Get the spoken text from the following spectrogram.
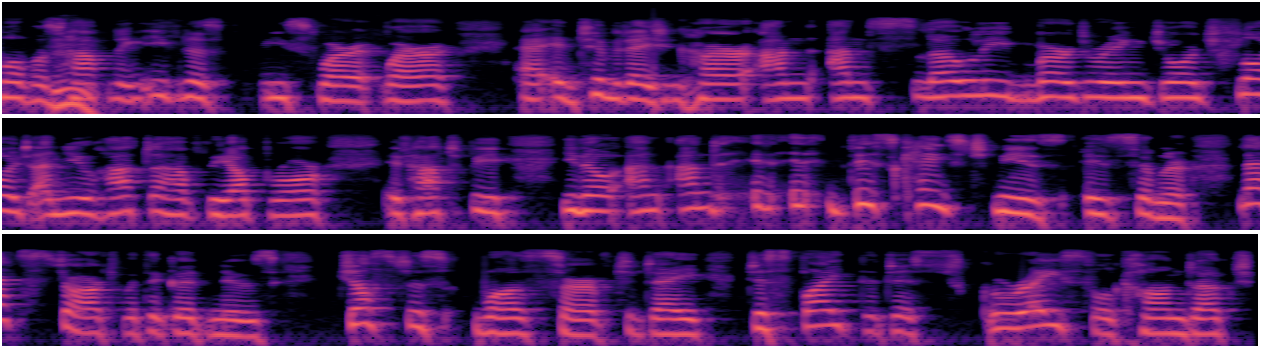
what was mm. happening, even as police were were uh, intimidating her and and slowly murdering George Floyd. And you had to have the uproar. It had to be, you know, and and it, it, this case to me is is similar. Let's start with the good news. Justice was served today, despite the disgraceful conduct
